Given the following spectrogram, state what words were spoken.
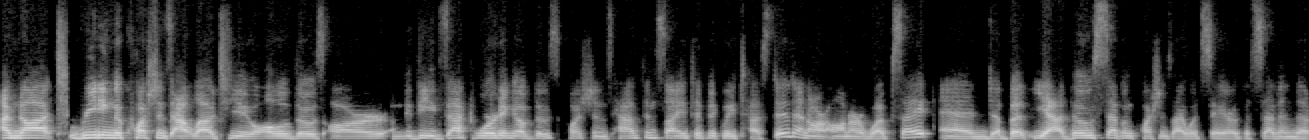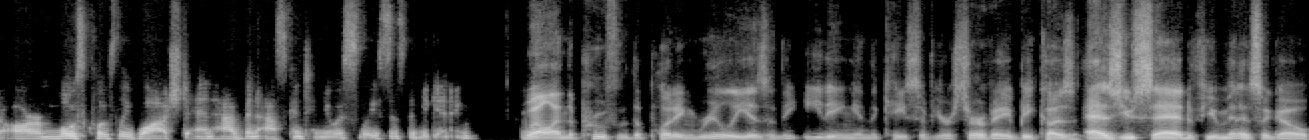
I'm not reading the questions out loud to you. All of those are um, the exact wording of those questions have been scientifically tested and are on our website. And uh, but yeah, those seven questions I would say are the seven that are most closely watched and have been asked continuously since the beginning. Well, and the proof of the pudding really is in the eating in the case of your survey, because as you said a few minutes ago,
